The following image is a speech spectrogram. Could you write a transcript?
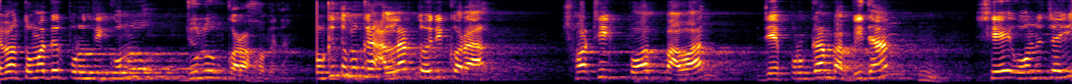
এবং তোমাদের প্রতি কোনো জুলুম করা হবে না। প্রকৃতপক্ষে আল্লাহর তৈরি করা সঠিক পথ পাওয়ার যে প্রোগ্রাম বা বিধান সে অনুযায়ী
